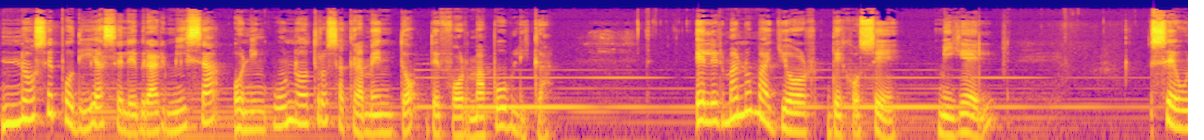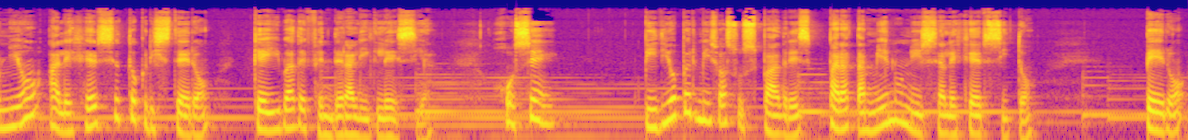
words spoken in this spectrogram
No se podía celebrar misa o ningún otro sacramento de forma pública. El hermano mayor de José, Miguel, se unió al ejército cristero que iba a defender a la iglesia. José pidió permiso a sus padres para también unirse al ejército, pero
